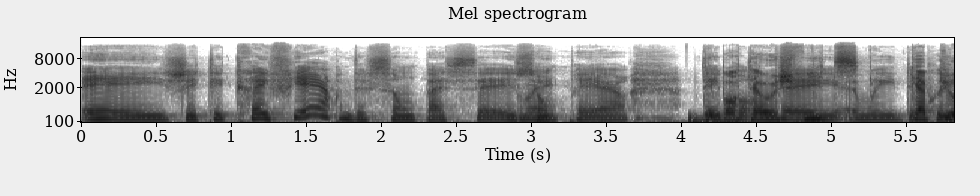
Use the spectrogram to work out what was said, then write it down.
Et j'étais très fière de son passé, son père déporté, à Auschwitz, qui, a pu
